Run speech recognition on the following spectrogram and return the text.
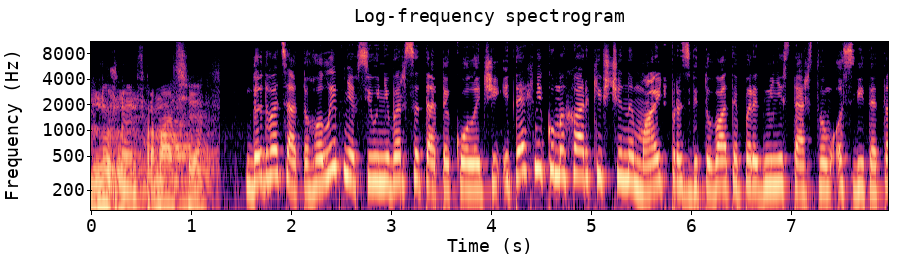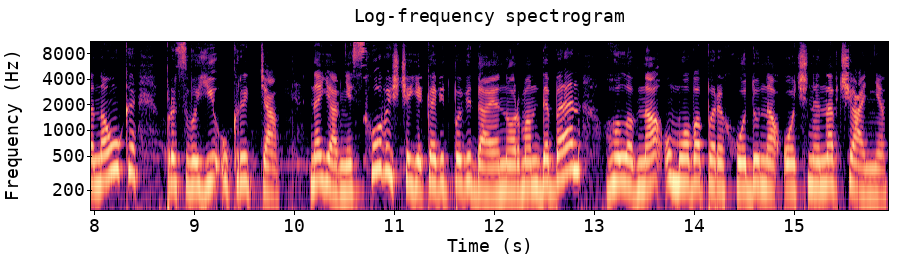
нужну інформацію. До 20 липня всі університети, коледжі і технікуми Харківщини мають прозвітувати перед Міністерством освіти та науки про свої укриття. Наявність сховища, яке відповідає нормам ДБН, головна умова переходу на очне навчання.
